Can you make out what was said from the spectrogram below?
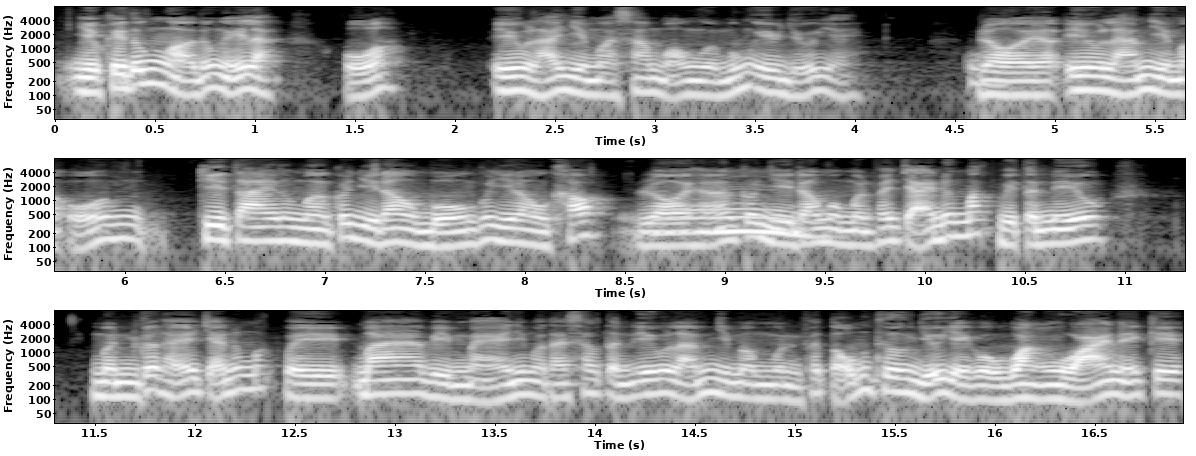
nhiều khi tuấn ngồi tuấn nghĩ là ủa yêu là gì mà sao mọi người muốn yêu dữ vậy? Rồi ờ, yêu làm gì mà ủa chia tay thôi mà có gì đâu mà buồn có gì đâu mà khóc. Rồi hả có gì đâu mà mình phải chảy nước mắt vì tình yêu. Mình có thể chảy nước mắt vì ba vì mẹ nhưng mà tại sao tình yêu làm gì mà mình phải tổn thương dữ vậy rồi quằn quại này kia?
